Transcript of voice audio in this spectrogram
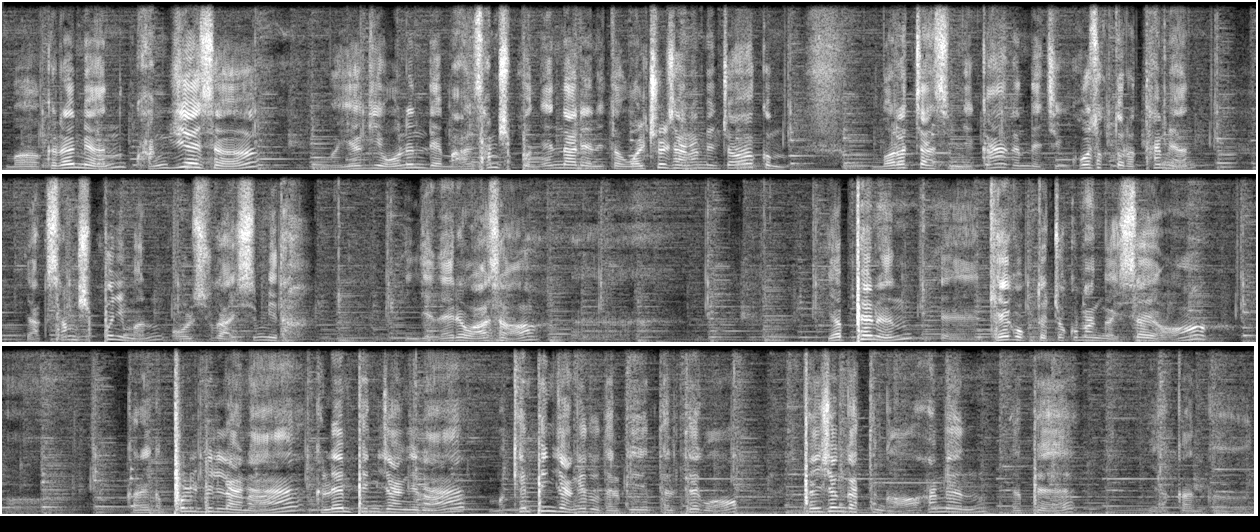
뭐 그러면 광주에서 뭐 여기 오는데 뭐한 30분 옛날에는 또 월출산 하면 조금 멀었지 않습니까? 근데 지금 고속도로 타면 약 30분이면 올 수가 있습니다. 이제 내려와서 어, 옆에는 에, 계곡도 조그만 거 있어요. 어, 그러니까 풀빌라나 글램핑장이나 뭐 캠핑장 해도 될, 게- 될 테고 펜션 같은 거 하면 옆에 약간 그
